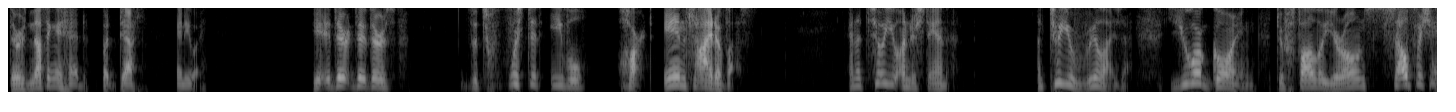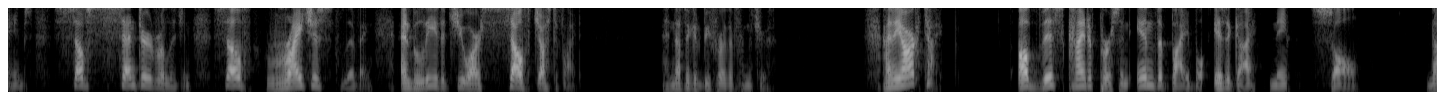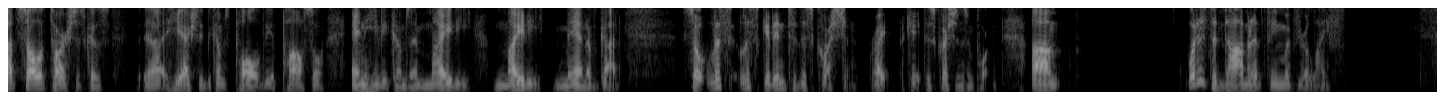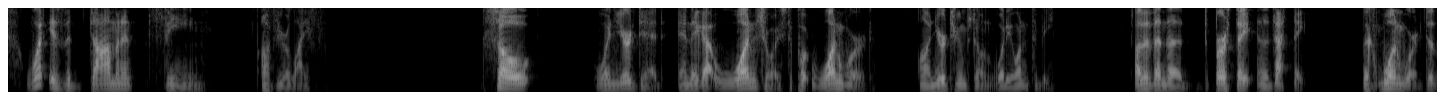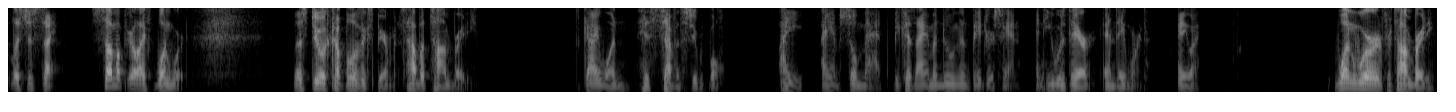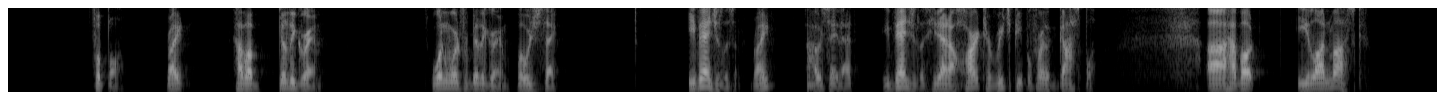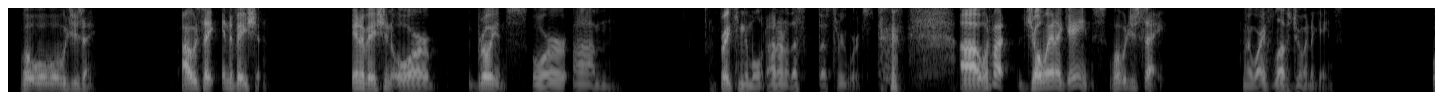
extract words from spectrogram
There is nothing ahead but death anyway. There, there, there's the twisted evil heart inside of us. And until you understand that, until you realize that, you are going to follow your own selfish aims, self centered religion, self righteous living, and believe that you are self justified. And nothing could be further from the truth. And the archetype of this kind of person in the Bible is a guy named Saul. Not Saul of Tarsus, because uh, he actually becomes Paul the apostle, and he becomes a mighty, mighty man of God. So let's let's get into this question, right? Okay, this question is important. Um, what is the dominant theme of your life? What is the dominant theme of your life? So when you're dead and they got one choice to put one word on your tombstone, what do you want it to be? Other than the birth date and the death date. Like one word. Let's just say. Sum up your life, one word. Let's do a couple of experiments. How about Tom Brady? This guy won his seventh Super Bowl. I, I am so mad because I am a New England Patriots fan and he was there and they weren't. Anyway, one word for Tom Brady football, right? How about Billy Graham? One word for Billy Graham. What would you say? Evangelism, right? I would say that. Evangelist. He had a heart to reach people for the gospel. Uh, how about Elon Musk? What, what, what would you say? I would say innovation. Innovation or brilliance or um, breaking the mold. I don't know. That's, that's three words. uh, what about Joanna Gaines? What would you say? My wife loves Joanna Gaines.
